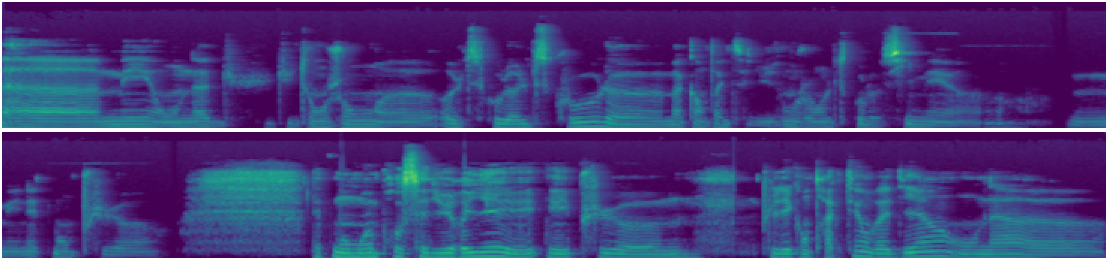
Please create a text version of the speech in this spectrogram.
Euh, mais on a du, donjon euh, old school, old school. Euh, ma campagne c'est du donjon old school aussi, mais mais nettement plus nettement moins procédurier et, plus plus décontracté, on va dire. On a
